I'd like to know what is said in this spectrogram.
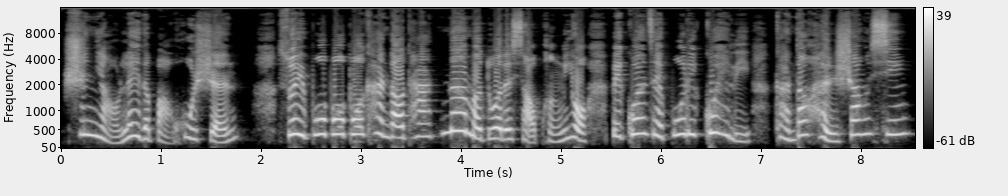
是鸟类的保护神，所以波波波看到他那么多的小朋友被关在玻璃柜里，感到很伤心。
